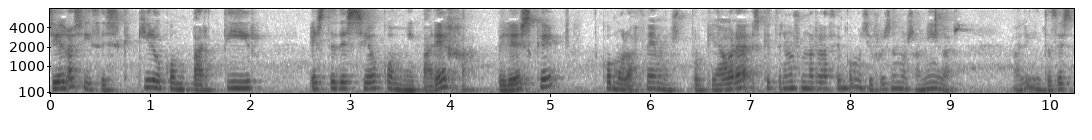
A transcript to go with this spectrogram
llegas y dices que quiero compartir este deseo con mi pareja, pero es que ¿cómo lo hacemos? Porque ahora es que tenemos una relación como si fuésemos amigas, ¿vale? Entonces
